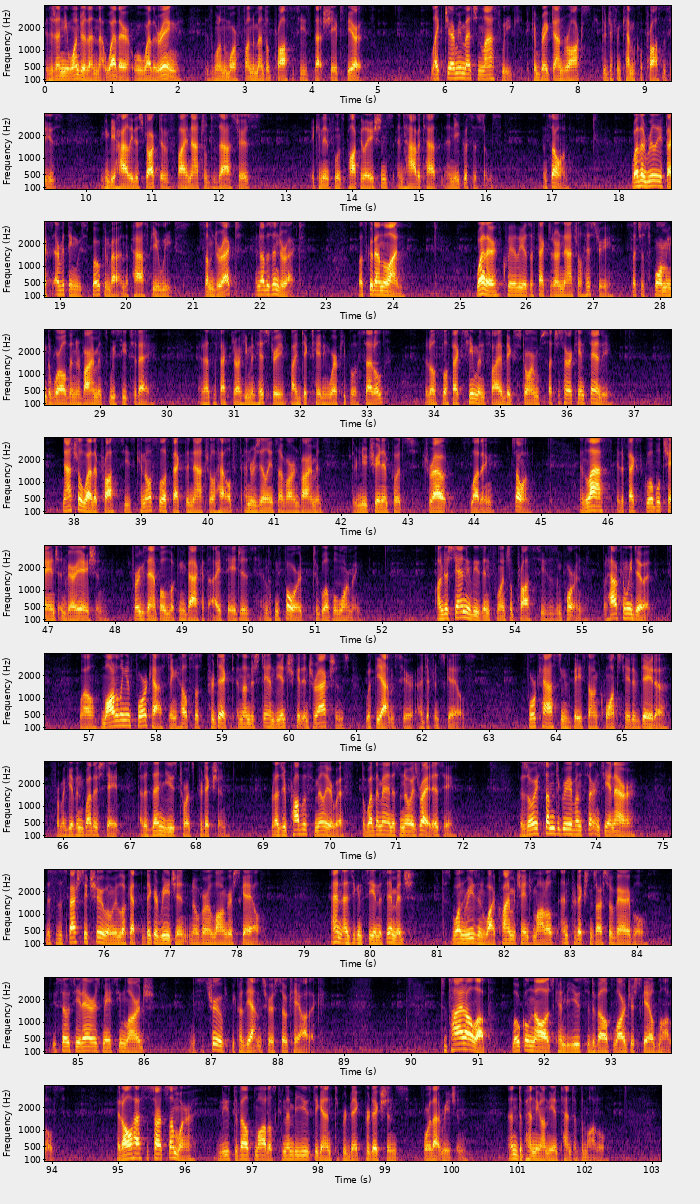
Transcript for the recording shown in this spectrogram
Is it any wonder then that weather, or weathering, is one of the more fundamental processes that shapes the Earth? Like Jeremy mentioned last week, it can break down rocks through different chemical processes, it can be highly destructive via natural disasters, it can influence populations and habitat and ecosystems, and so on. Weather really affects everything we've spoken about in the past few weeks, some direct and others indirect. Let's go down the line. Weather clearly has affected our natural history, such as forming the world and environments we see today. It has affected our human history by dictating where people have settled. It also affects humans via big storms such as Hurricane Sandy. Natural weather processes can also affect the natural health and resilience of our environments through nutrient inputs, drought, flooding, so on. And last, it affects global change and variation, for example, looking back at the ice ages and looking forward to global warming. Understanding these influential processes is important, but how can we do it? Well, modeling and forecasting helps us predict and understand the intricate interactions with the atmosphere at different scales. Forecasting is based on quantitative data from a given weather state that is then used towards prediction. But as you're probably familiar with, the weatherman isn't always right, is he? There's always some degree of uncertainty and error, this is especially true when we look at the bigger region and over a longer scale. And as you can see in this image, this is one reason why climate change models and predictions are so variable. The associated errors may seem large, and this is true because the atmosphere is so chaotic. To tie it all up, local knowledge can be used to develop larger scaled models. It all has to start somewhere, and these developed models can then be used again to make predictions for that region, and depending on the intent of the model.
